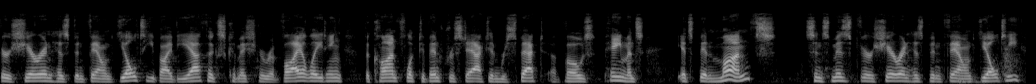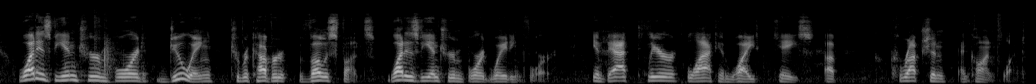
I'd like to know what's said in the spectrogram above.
Verschuren has been found guilty by the Ethics Commissioner of violating the Conflict of Interest Act in respect of those payments. It's been months since Ms. Verschuren has been found guilty. What is the interim board doing to recover those funds? What is the interim board waiting for in that clear black and white case of corruption and conflict?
